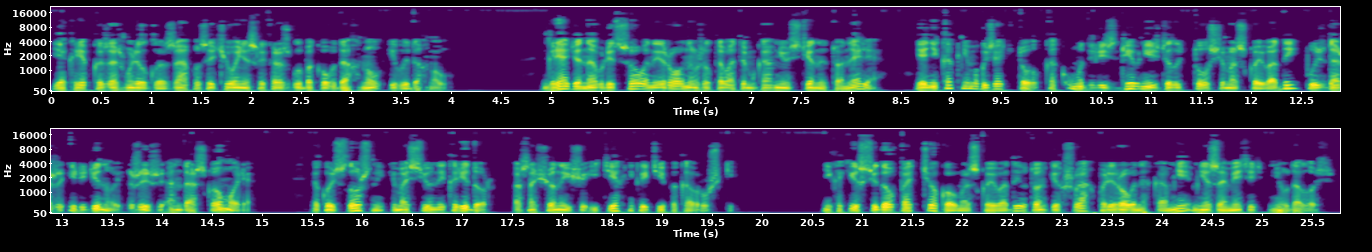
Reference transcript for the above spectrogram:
Я крепко зажмурил глаза, после чего несколько раз глубоко вдохнул и выдохнул. Глядя на облицованные ровным желтоватым камнем стены тоннеля, я никак не мог взять толк, как умудрились древние сделать толще морской воды, пусть даже и ледяной, жижи Андарского моря. Такой сложный и массивный коридор, оснащенный еще и техникой типа коврушки. Никаких следов подтеков морской воды в тонких швах полированных камней мне заметить не удалось.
